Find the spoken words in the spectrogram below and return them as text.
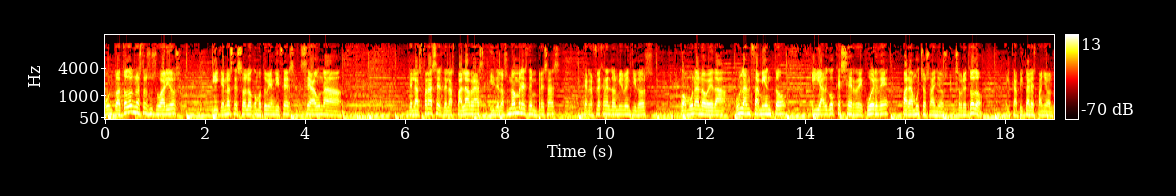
junto a todos nuestros usuarios y que no esté solo, como tú bien dices, sea una de las frases, de las palabras y de los nombres de empresas que reflejen el 2022 como una novedad, un lanzamiento y algo que se recuerde para muchos años. Y sobre todo, el capital español.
